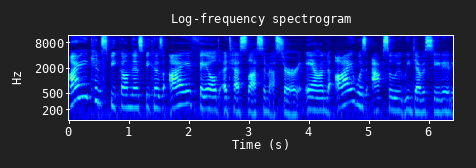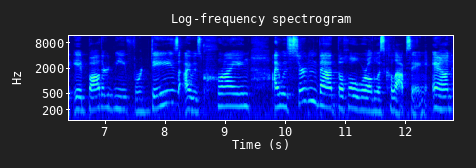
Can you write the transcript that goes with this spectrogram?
I can speak on this because I failed a test last semester and I was absolutely devastated. It bothered me for days. I was crying. I was certain that the whole world was collapsing. And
